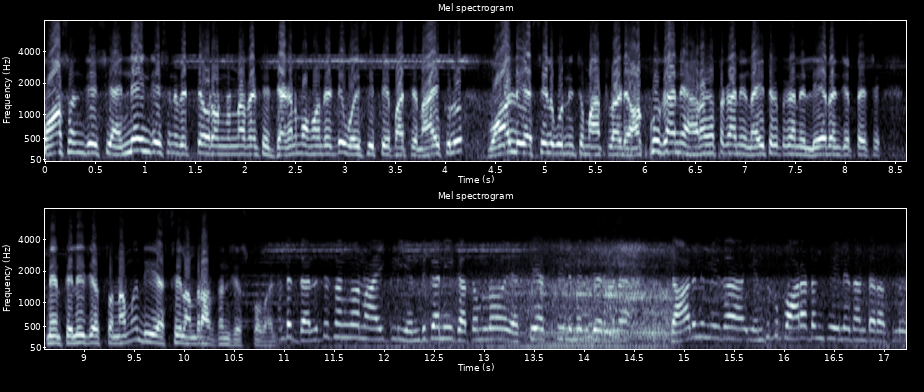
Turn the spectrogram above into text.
మోసం చేసి అన్యాయం చేసిన వ్యక్తి ఎవరైనా ఉన్నారంటే జగన్మోహన్ రెడ్డి వైసీపీ పార్టీ నాయకులు. వాళ్ళు ఎస్సీల గురించి మాట్లాడే హక్కు కానీ అర్హత కానీ నైతికత కానీ లేదని చెప్పేసి మేము తెలియజేస్తున్నాము. ఇది ఎస్సీలు అందరూ అర్థం చేసుకోవాలి. అంటే దళిత సంఘం నాయకులు ఎందుకని గతంలో ఎస్సీ ఎస్టీల మీద జరిగిన దాడుల మీద ఎందుకు పోరాటం చేయలేదంటారు అసలు?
